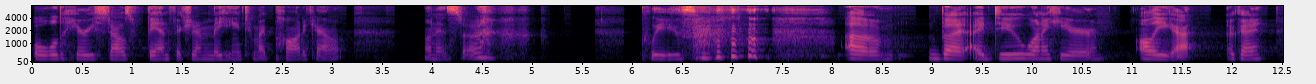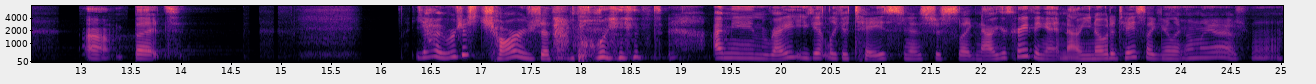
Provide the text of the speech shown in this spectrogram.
old Harry Styles fan fiction I'm making it to my pod account on Insta. Please. um, but I do want to hear all you got. Okay. Um, but yeah, we were just charged at that point. I mean, right? You get like a taste, and it's just like now you're craving it. Now you know what it tastes like. You're like, oh my gosh,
